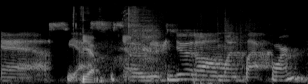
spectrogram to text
Yes, yes. Yep. So you can do it all on one platform.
